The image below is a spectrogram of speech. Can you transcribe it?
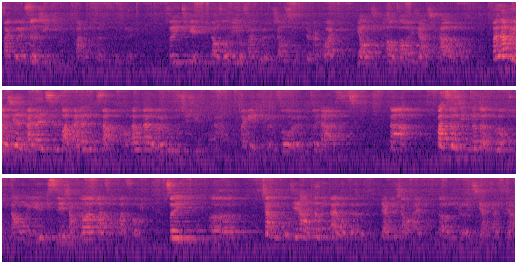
三鬼的设计已经办了证所以今年听到说，哎、有三个人的消息，我们就赶快邀请号召一下其他的老师。但他们有些人还在吃饭，还在路上，他们待会会陆陆续续回来，还给你们所有人最大的支持。那办社庆真的很不容易，然后我们也一直也想不到要办什么伴手礼，所以呃，像我今天还特地带我的两个小孩，呃，女儿一起来参加。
